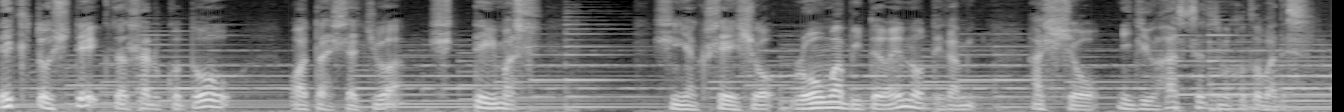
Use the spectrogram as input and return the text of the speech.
益としてくださることを私たちは知っています。新約聖書ローマ人への手紙8章28節の言葉です。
